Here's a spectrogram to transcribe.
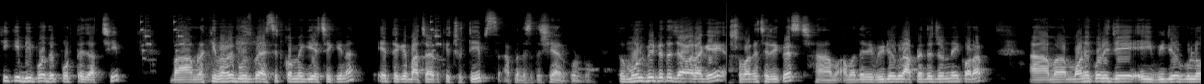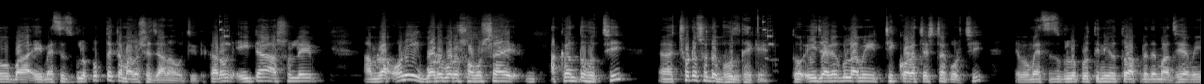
কি কি বিপদে পড়তে যাচ্ছি বা আমরা কীভাবে বুঝব অ্যাসিড কমে গিয়েছে কিনা, এর থেকে বাঁচার কিছু টিপস আপনাদের সাথে শেয়ার করব। তো মূল ভিডিওতে যাওয়ার আগে সবার কাছে রিকোয়েস্ট আমাদের এই ভিডিওগুলো আপনাদের জন্যই করা। আমরা মনে করি যে এই ভিডিওগুলো বা এই মেসেজগুলো প্রত্যেকটা মানুষের জানা উচিত। কারণ এইটা আসলে আমরা অনেক বড় বড় সমস্যায় আক্রান্ত হচ্ছি। ছোট ছোট ভুল থেকে। তো এই জায়গাগুলো আমি ঠিক করার চেষ্টা করছি এবং মেসেজগুলো প্রতিনিয়ত আপনাদের মাঝে আমি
